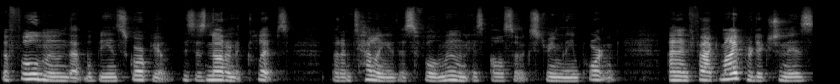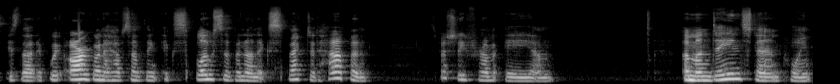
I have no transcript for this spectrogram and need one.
the full moon that will be in Scorpio. This is not an eclipse, but I'm telling you this full moon is also extremely important. And in fact, my prediction is, is that if we are going to have something explosive and unexpected happen, especially from a, um, a mundane standpoint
